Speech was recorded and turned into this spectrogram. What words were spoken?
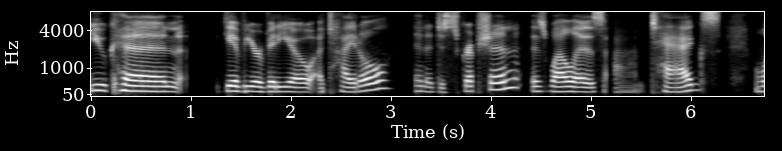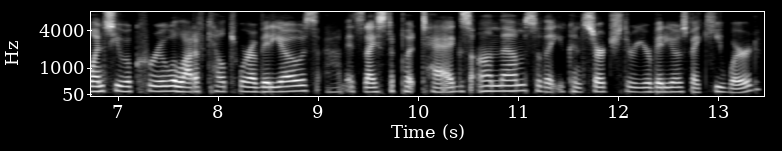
You can give your video a title and a description as well as um, tags. Once you accrue a lot of Kaltura videos, um, it's nice to put tags on them so that you can search through your videos by keyword.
